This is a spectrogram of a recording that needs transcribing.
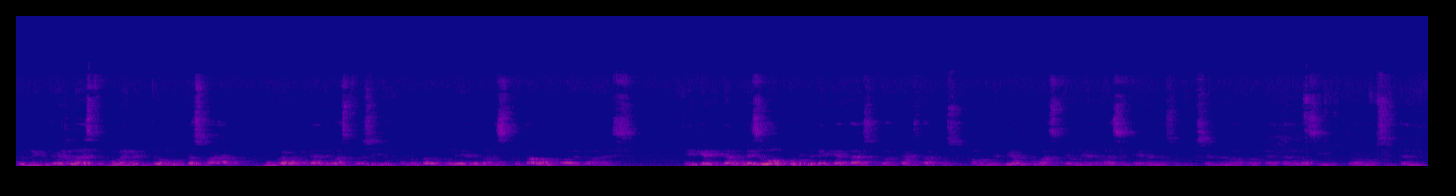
kyllä niin kuin erilaiset, mulla ei nyt ollut tässä mä mukana mitään tilastoja siitä, että kuinka paljon oli erilaisista talonpoikais liikehdintää, mutta ei se loppunut mitenkään täysin 1863, niin jatkuvasti oli erilaisia mielenosoituksia, mellakoita ja tällaisia juttuja, mutta sitten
